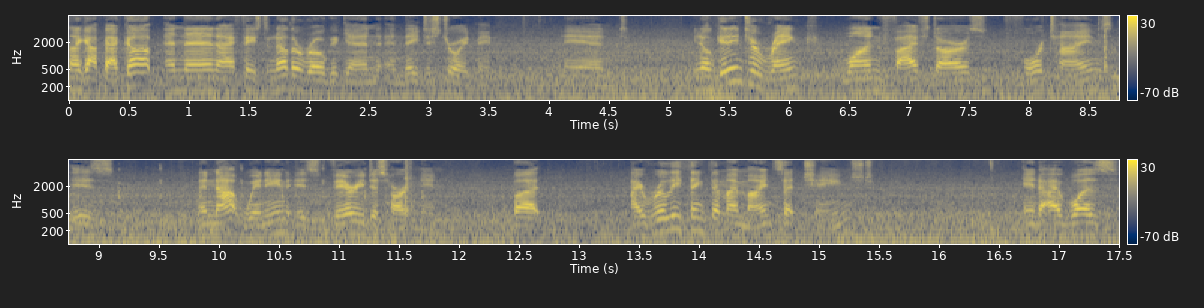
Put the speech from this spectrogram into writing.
I got back up and then I faced another rogue again and they destroyed me. And, you know, getting to rank one, five stars four times is, and not winning is very disheartening. But I really think that my mindset changed and I was,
